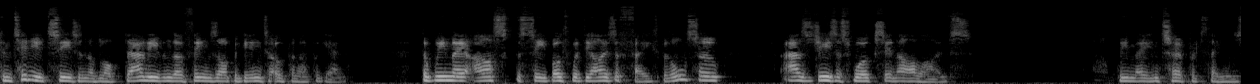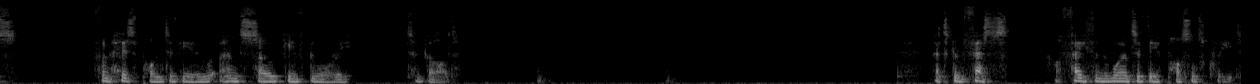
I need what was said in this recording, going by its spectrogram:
continued season of lockdown, even though things are beginning to open up again. That we may ask to see both with the eyes of faith, but also as Jesus works in our lives, we may interpret things from his point of view and so give glory to God. Let's confess our faith in the words of the Apostles' Creed.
